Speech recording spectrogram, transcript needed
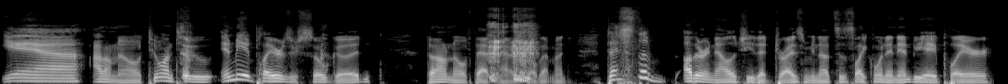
yeah. I don't know. Two on two. NBA players are so good that I don't know if that matters all that much. That's the other analogy that drives me nuts is like when an NBA player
